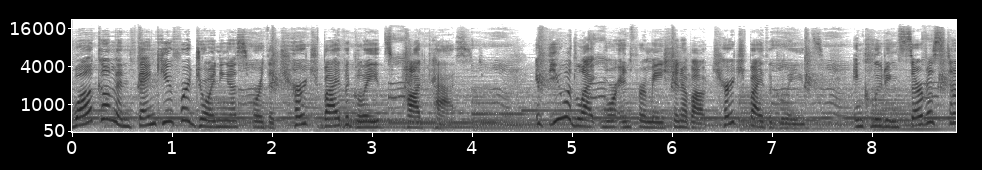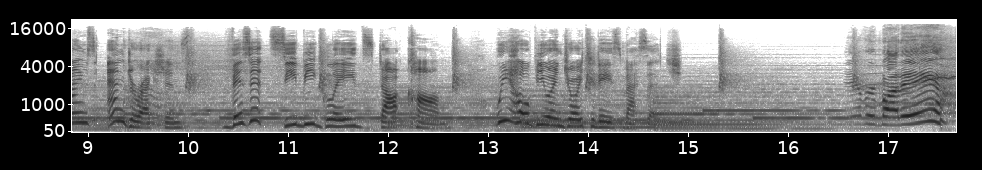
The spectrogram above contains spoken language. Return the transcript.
Welcome and thank you for joining us for the Church by the Glades podcast. If you would like more information about Church by the Glades, including service times and directions, visit cbglades.com. We hope you enjoy today's message. Hey, everybody.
